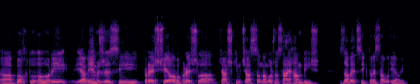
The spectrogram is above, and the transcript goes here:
A Boh tu hovorí, ja viem, že si prešiel alebo prešla ťažkým časom a možno sa aj hambíš za veci, ktoré sa udiali.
